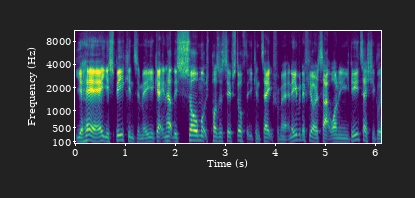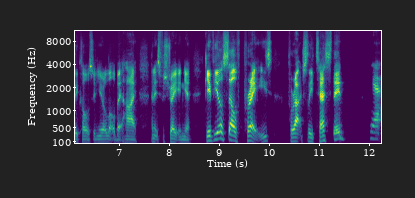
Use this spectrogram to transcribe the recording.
You're here. You're speaking to me. You're getting help. There's so much positive stuff that you can take from it. And even if you're a type one and you do test your glucose and you're a little bit high and it's frustrating you, give yourself praise for actually testing. yeah,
